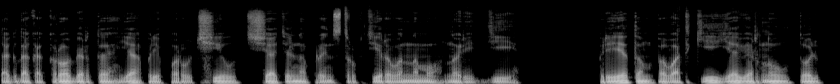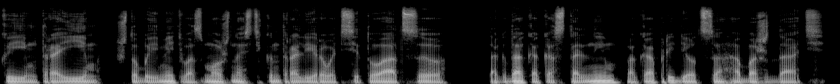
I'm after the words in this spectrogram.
тогда как Роберта я припоручил тщательно проинструктированному Нориди. При этом поводки я вернул только им троим, чтобы иметь возможность контролировать ситуацию, тогда как остальным пока придется обождать.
